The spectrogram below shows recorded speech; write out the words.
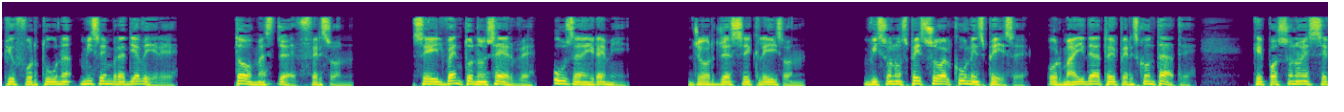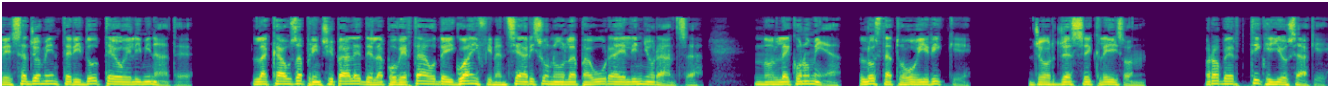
più fortuna mi sembra di avere. Thomas Jefferson. Se il vento non serve, usa i remi. George S. Clayson. Vi sono spesso alcune spese, ormai date per scontate, che possono essere saggiamente ridotte o eliminate. La causa principale della povertà o dei guai finanziari sono la paura e l'ignoranza. Non l'economia, lo Stato o i ricchi. George S. Clayson. Robert T. Kiyosaki.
